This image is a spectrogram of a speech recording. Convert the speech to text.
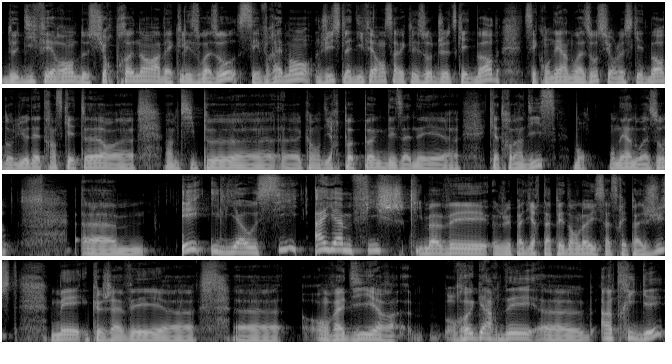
de différent, de surprenant avec les oiseaux. C'est vraiment juste la différence avec les autres jeux de skateboard, c'est qu'on est un oiseau sur le skateboard au lieu d'être un skater euh, un petit peu euh, euh, comment dire pop punk des années euh, 90. Bon, on est un oiseau. Et il y a aussi I Am Fish qui m'avait, je vais pas dire tapé dans l'œil, ça serait pas juste, mais que j'avais, euh, euh, on va dire, regardé, euh, intrigué,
